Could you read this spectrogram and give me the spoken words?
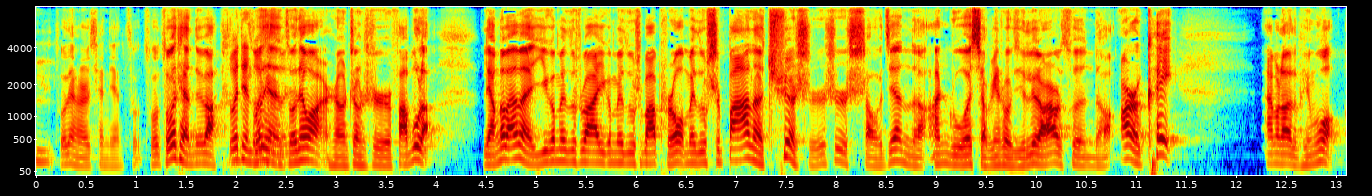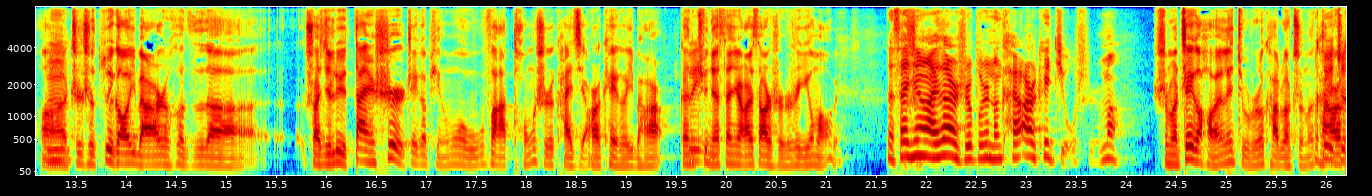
嗯昨天还是前天？昨昨昨天对吧？昨天昨天昨天晚上正式发布了两个版本，一个魅族十八，一个魅族十八 Pro。魅族十八呢，确实是少见的安卓小屏手机，六点二寸的二 K AMOLED 屏幕啊、嗯支持最高一百二十赫兹的刷新率，但是这个屏幕无法同时开启二 K 和一百二，跟去年三星 S 二十是一个毛病。那三星 S 二十不是能开二 K 九十吗？是吗？这个好像连九十都开不了，只能开二 K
